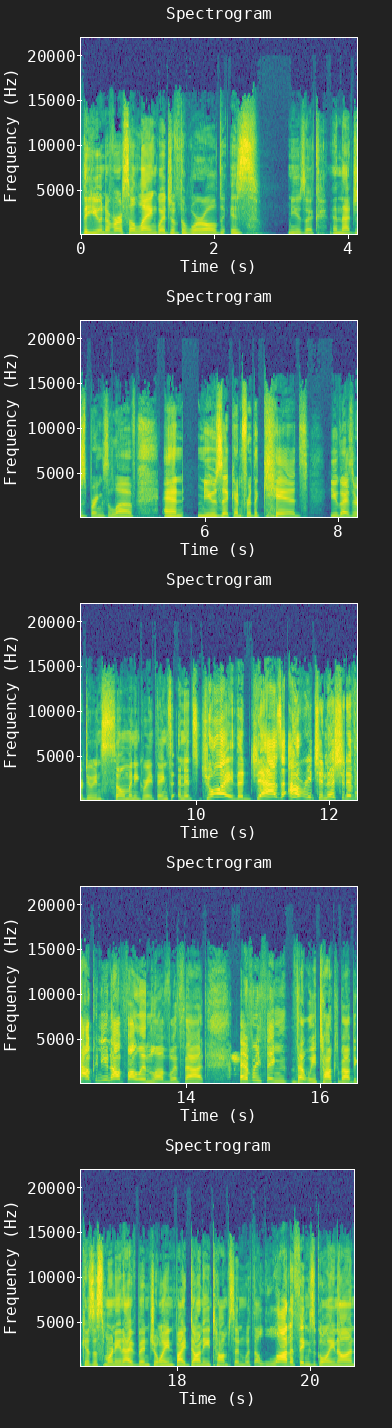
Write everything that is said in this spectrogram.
the universal language of the world is music. And that just brings love. And music, and for the kids, you guys are doing so many great things. And it's Joy, the Jazz Outreach Initiative. How can you not fall in love with that? Everything that we talked about, because this morning I've been joined by Donnie Thompson with a lot of things going on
